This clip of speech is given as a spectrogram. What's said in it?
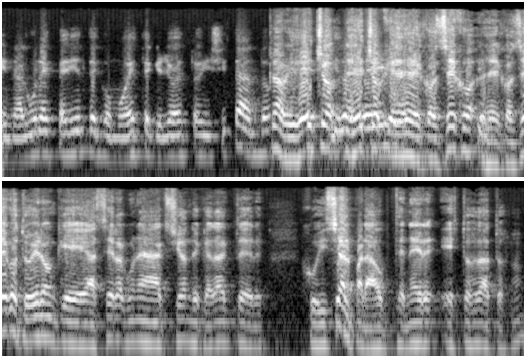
en algún expediente como este que yo estoy citando. Claro, y de hecho, de hecho que desde el consejo, desde el consejo tuvieron que hacer alguna acción de carácter judicial para obtener estos datos, ¿no?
